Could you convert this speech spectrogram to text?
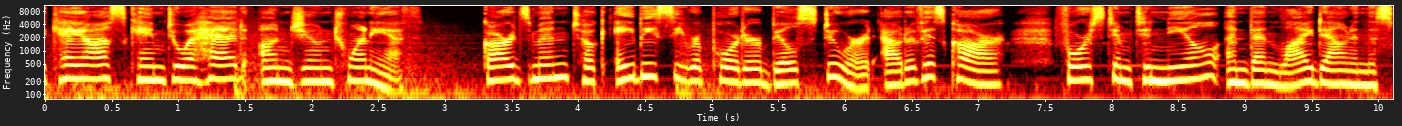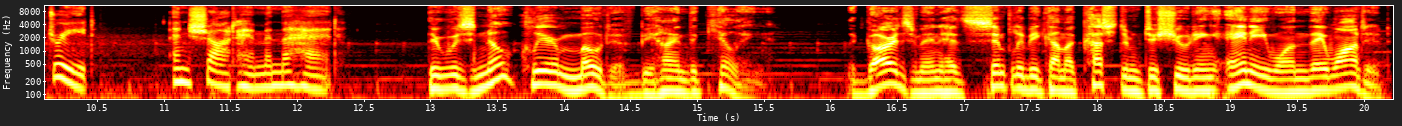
The chaos came to a head on June 20th. Guardsmen took ABC reporter Bill Stewart out of his car, forced him to kneel and then lie down in the street, and shot him in the head. There was no clear motive behind the killing. The guardsmen had simply become accustomed to shooting anyone they wanted.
